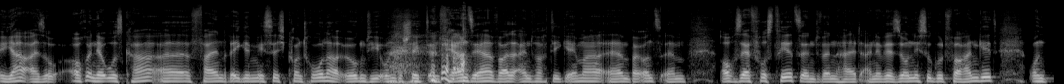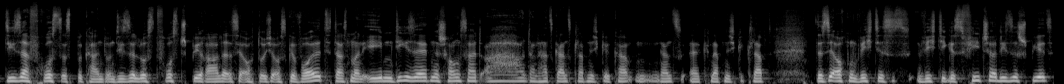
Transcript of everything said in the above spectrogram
Ja, also auch in der USK äh, fallen regelmäßig Controller irgendwie ungeschickt in Fernseher, weil einfach die Gamer äh, bei uns ähm, auch sehr frustriert sind, wenn halt eine Version nicht so gut vorangeht. Und dieser Frust ist bekannt und diese Lust-Frust-Spirale ist ja auch durchaus gewollt, dass man eben die seltene Chance hat, ah, und dann hat es ganz, knapp nicht, ganz äh, knapp nicht geklappt. Das ist ja auch ein wichtiges, wichtiges Feature dieses Spiels.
